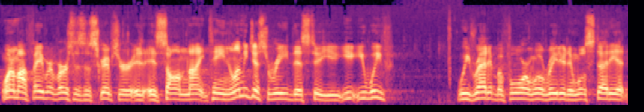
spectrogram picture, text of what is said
one of my favorite verses of Scripture is, is Psalm 19. And let me just read this to you. you, you we've, we've read it before, and we'll read it and we'll study it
